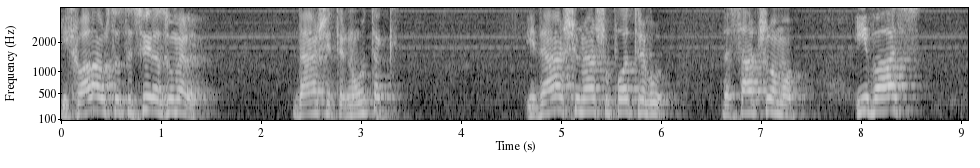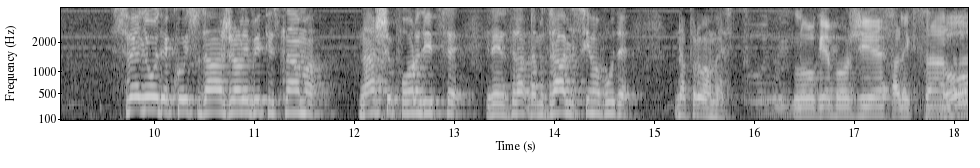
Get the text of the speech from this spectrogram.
I hvala vam što ste svi razumeli današnji trenutak i današnju našu potrebu da sačuvamo i vas, sve ljude koji su danas želi biti s nama, naše porodice i da im zdravlje, nam zdravlje svima bude na prvom mestu. Sluge Božije, Aleksandra,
